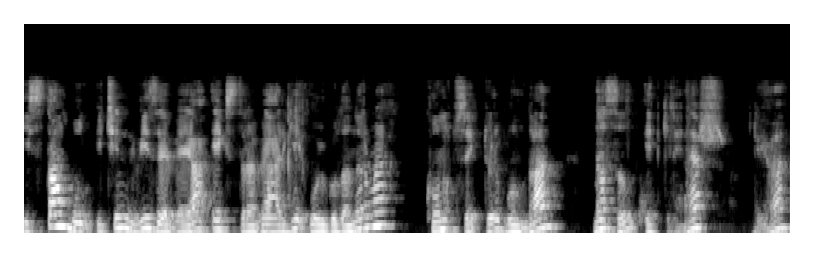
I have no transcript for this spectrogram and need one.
İstanbul için vize veya ekstra vergi uygulanır mı? Konut sektörü bundan nasıl etkilenir diyor.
